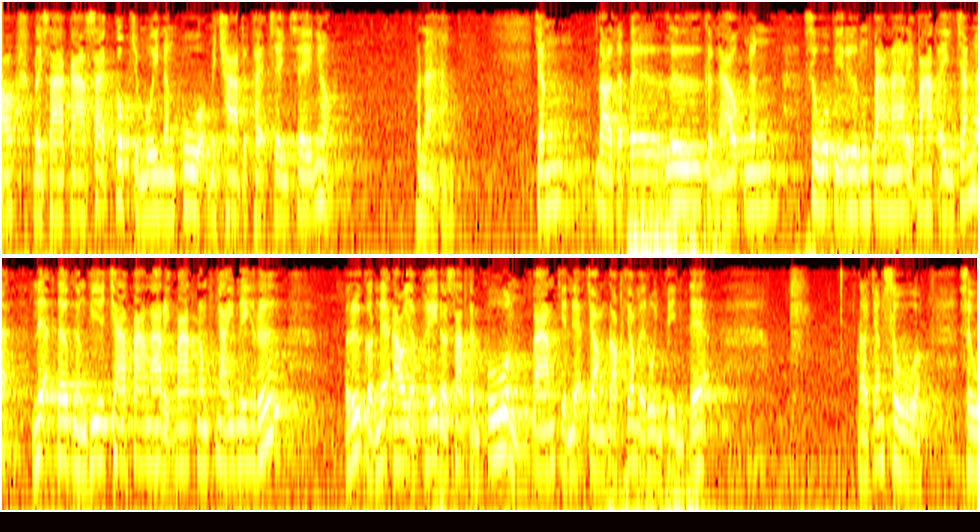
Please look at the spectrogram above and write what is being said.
កដោយសារការសែកគប់ជាមួយនឹងពួកមិឆាទិដ្ឋិផ្សេងផ្សេងហ្នឹងណាអញ្ចឹងដល់ទៅពេលឮកងោកនឹង សួរពីរឿងតាណារិបាតអីអញ្ចឹងអ្នកទៅនឹងវាចាបាណារិបាតក្នុងថ្ងៃនេះឬឬក៏អ្នកឲ្យអភ័យដល់សត្វទាំងពួង បានជាអ្នកចង់ដល់ខ្ញុំឲ្យរួចពីអន្ទាក់ដល់អញ្ចឹងសួរសួរ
